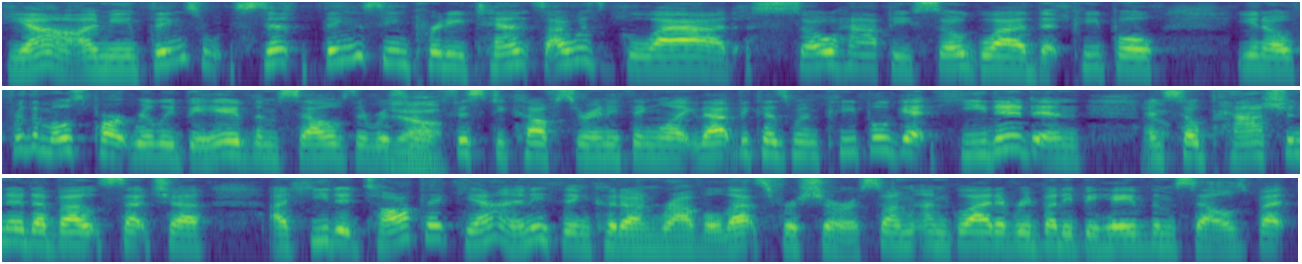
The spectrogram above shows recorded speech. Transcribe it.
yeah, I mean, things things seem pretty tense. I was glad, so happy, so glad that people you know, for the most part, really behaved themselves. There was yeah. no fisticuffs or anything like that because when people get heated and, and yeah. so passionate about such a, a heated topic, yeah, anything could unravel. That's for sure. So I'm, I'm glad everybody behaved themselves. But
